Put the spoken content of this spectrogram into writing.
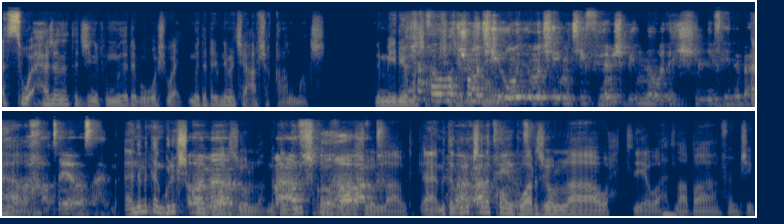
اسوء حاجة أنا تجيني في المدرب هو شي واحد المدرب اللي ما تيعرفش يقرأ الماتش. ال milieu ما تيعرفش وما ما تيفهمش بأنه هذاك الشيء اللي فيه. دابا آه. راه خطير اصاحبي أنا ما تنقولكش راه كون غوارديولا ما تنقولكش كون. غوارديولا آه ما تنقولكش أنا كون. غوارديولا وحط لي واحد لابار فهمتي؟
